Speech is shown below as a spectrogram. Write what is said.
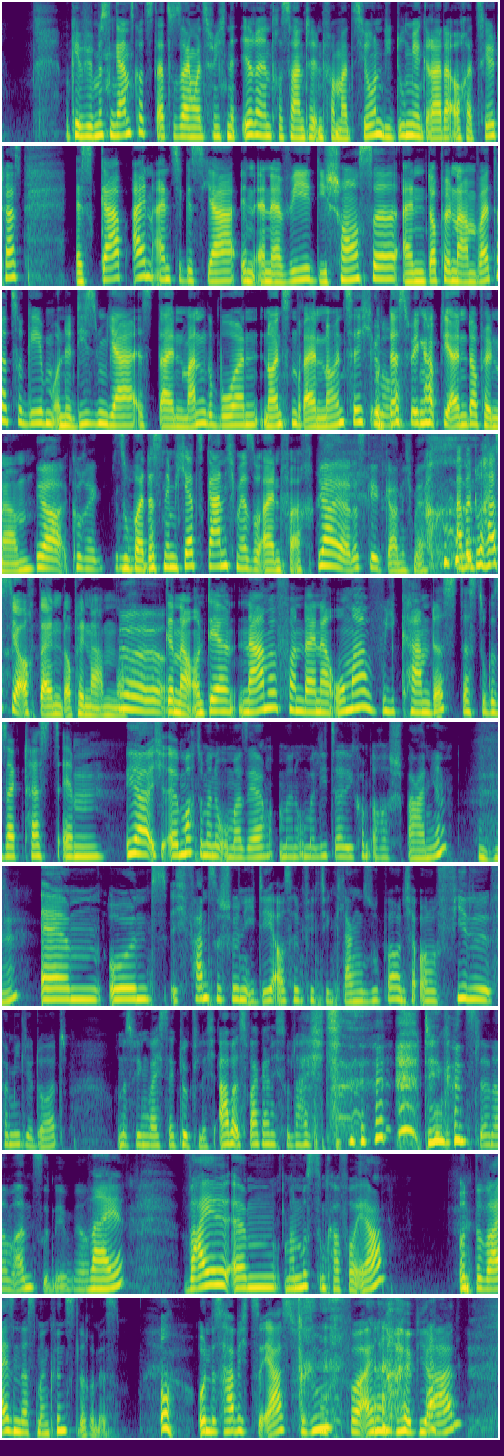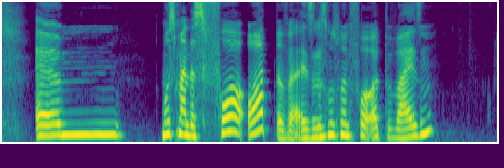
Okay, wir müssen ganz kurz dazu sagen, weil es für mich eine irre interessante Information, die du mir gerade auch erzählt hast. Es gab ein einziges Jahr in NRW die Chance, einen Doppelnamen weiterzugeben und in diesem Jahr ist dein Mann geboren, 1993 genau. und deswegen habt ihr einen Doppelnamen. Ja, korrekt. Genau. Super, das ist nämlich jetzt gar nicht mehr so einfach. Ja, ja, das geht gar nicht mehr. Aber du hast ja auch deinen Doppelnamen noch. Ja, ja. Genau, und der Name von deiner Oma, wie kam das, dass du gesagt hast, ähm Ja, ich äh, mochte meine Oma sehr. Meine Oma Lita, die kommt auch aus Spanien. Mhm. Ähm, und ich fand es eine schöne Idee. Außerdem finde ich den Klang super und ich habe auch noch viel Familie dort. Und deswegen war ich sehr glücklich. Aber es war gar nicht so leicht, den Künstlernamen anzunehmen. Ja. Weil? Weil ähm, man muss zum KVR und beweisen, dass man Künstlerin ist. Oh. Und das habe ich zuerst versucht vor eineinhalb Jahren. Ähm, muss man das vor Ort beweisen? Das muss man vor Ort beweisen.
